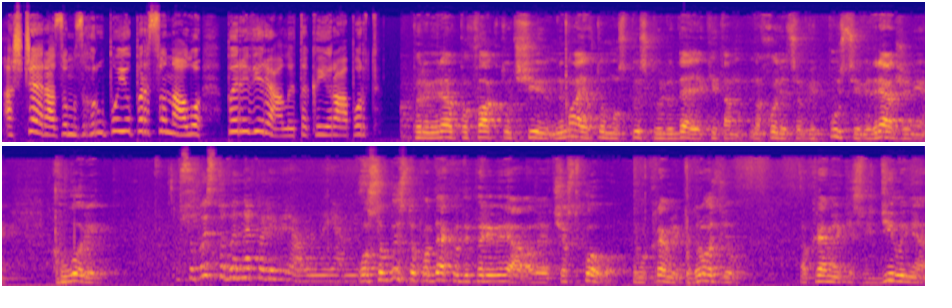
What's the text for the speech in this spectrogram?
а ще разом з групою персоналу перевіряли такий рапорт. Перевіряв по факту, чи немає в тому списку людей, які там знаходяться в відпустці, відряджені, хворі. Особисто ви не перевіряли наявність? Особисто подекуди перевіряв, але частково. Окремий підрозділ, окреме якесь відділення.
